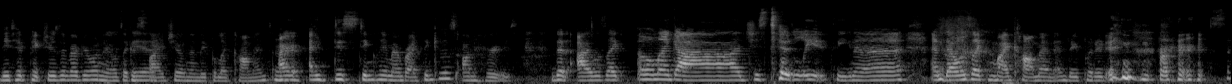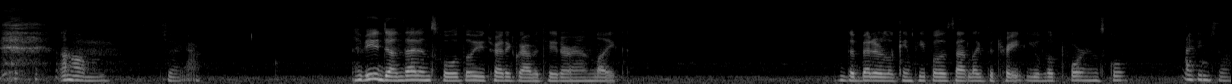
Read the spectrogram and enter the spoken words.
they took pictures of everyone and it was like a Yeah. slideshow and then they put like comments Mhm. i i distinctly remember i think it was on hers that i was like oh my god she's totally athena and that was like my comment and they put it in for hers um so yeah Have you done that in school though? You try to gravitate around like the better looking people. Is that like the trait you looked for in school? I think so.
